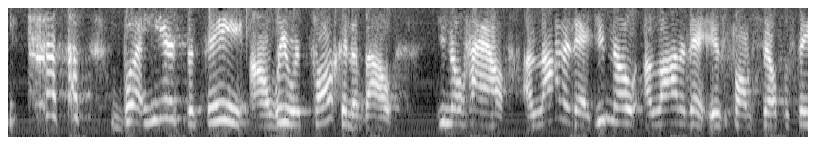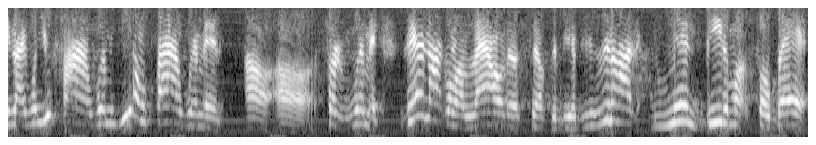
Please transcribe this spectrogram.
but here's the thing. Um, we were talking about, you know, how a lot of that, you know, a lot of that is from self-esteem. Like when you find women, you don't find women, uh, uh, certain women, they're not going to allow themselves to be abused. You know how men beat them up so bad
